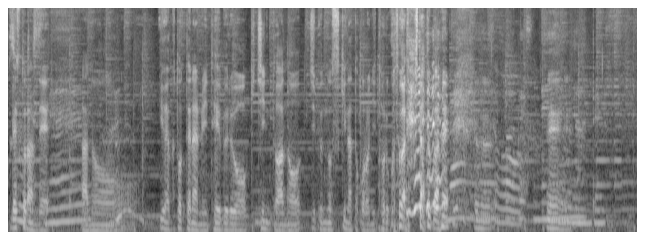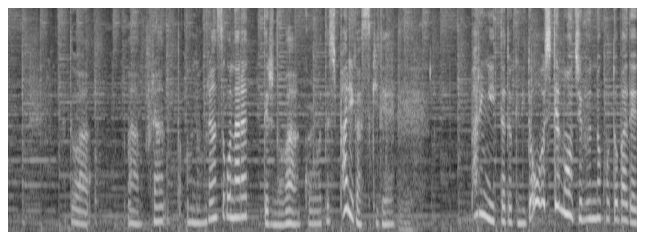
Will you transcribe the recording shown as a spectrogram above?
うレストランですね。あの予約取ってないのにテーブルをきちんとあの自分の好きなところに取ることができたとかね、うん。そうですね、え。そうなんです。あとは、まあ、フランフランス語習ってるのはこう私パリが好きでパリに行った時にどうしても自分の言葉で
